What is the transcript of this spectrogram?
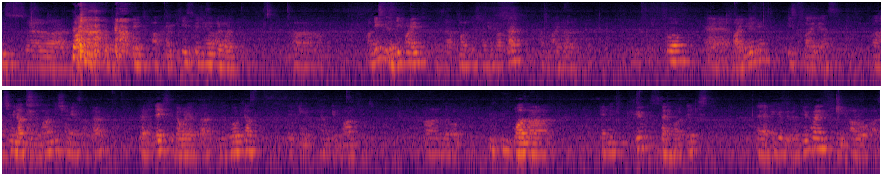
use uh, bias of the state after key switching algorithm. Uh, this is different multi-channel attack and micro So uh, by using this bias, uh, similar to the multi-channel attack, the text recovery attack, the broadcast setting can be mounted. And uh, one uh, NQ ciphertext uh, with different key allow us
